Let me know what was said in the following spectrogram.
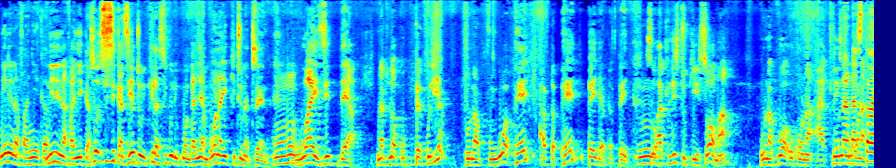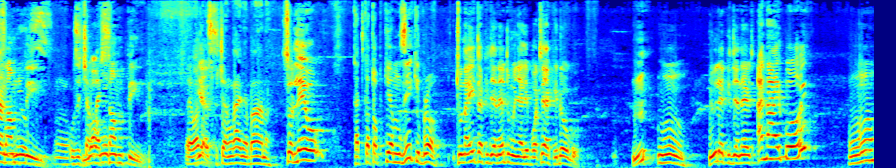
Nini inafanyika? Nini inafanyika? So sisi kazi yetu kila siku ni kuangalia mbona hii kitu ina trend. Why is it there? Na tunakupekulia tunafungua page after page page after page mm. so at least ukisoma unakuwa uko na at least uko na something. Mm, have usichanganyike. something eh, wala Yes. wasikuchanganya bana so leo katika topic ya mziki bro tunaita kijana wetu mwenye alipotea kidogo hmm? mm. yule kijana wetu anai boy mm -hmm.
